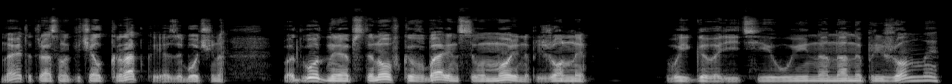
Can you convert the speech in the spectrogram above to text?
На этот раз он отвечал кратко и озабоченно. Подводная обстановка в Баренцевом море напряженная. — Вы говорите, Уин, она напряженная?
